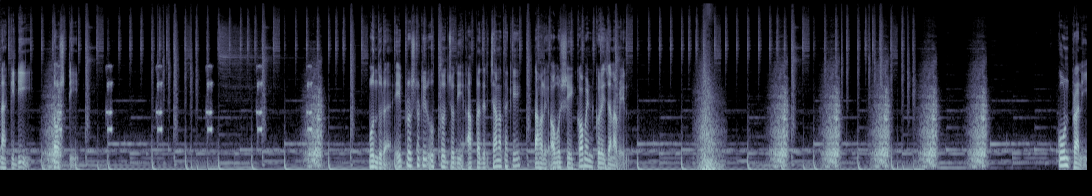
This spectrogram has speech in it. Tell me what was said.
নাকি ডি? দশটি। বন্ধুরা, এই প্রশ্নটির উত্তর যদি আপনাদের জানা থাকে, তাহলে অবশ্যই কমেন্ট করে জানাবেন। কোন প্রাণী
